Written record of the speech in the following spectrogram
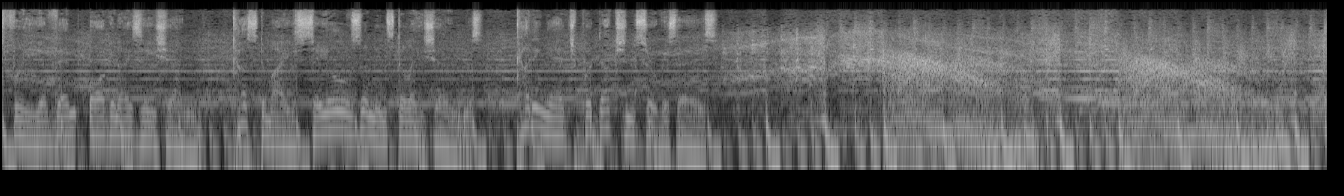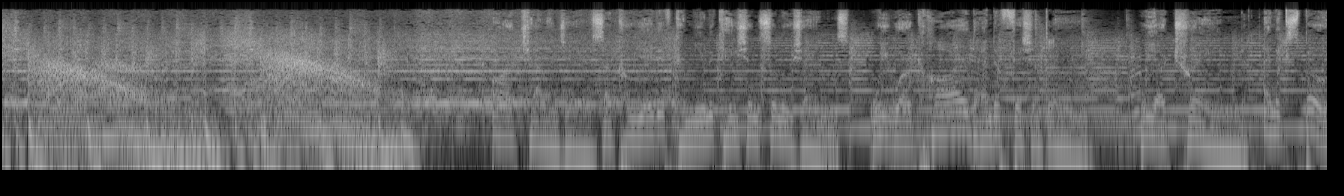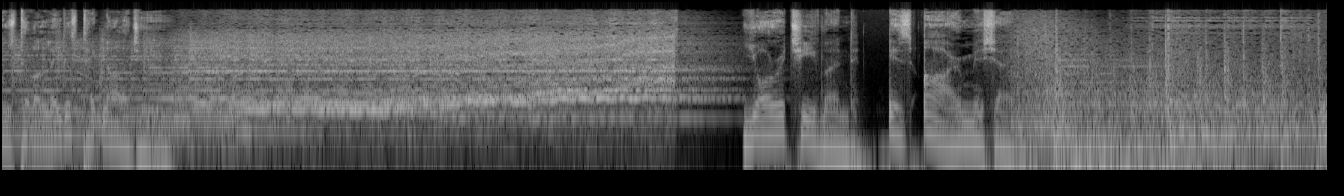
free event organization, customized sales and installations, cutting edge production services. Creative Communication Solutions. We work hard and efficiently. We are trained and exposed to the latest technology. Your achievement is our mission.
